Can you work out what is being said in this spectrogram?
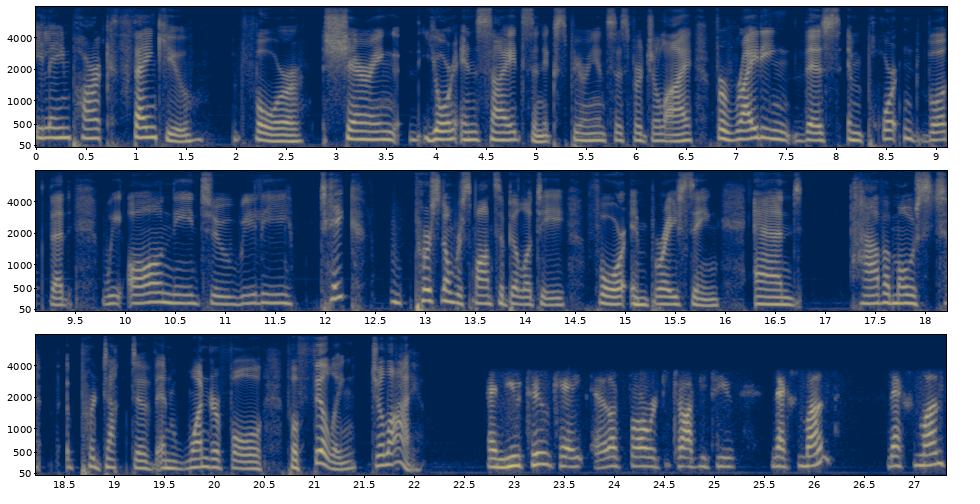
Elaine Park, thank you for sharing your insights and experiences for July, for writing this important book that we all need to really take personal responsibility for embracing and have a most productive and wonderful, fulfilling July. And you too, Kate. And I look forward to talking to you next month. Next month,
